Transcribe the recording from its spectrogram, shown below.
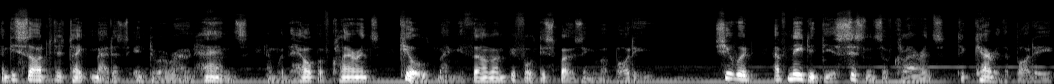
and decided to take matters into her own hands, and with the help of Clarence, killed Mamie Thurman before disposing of her body. She would have needed the assistance of Clarence to carry the body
